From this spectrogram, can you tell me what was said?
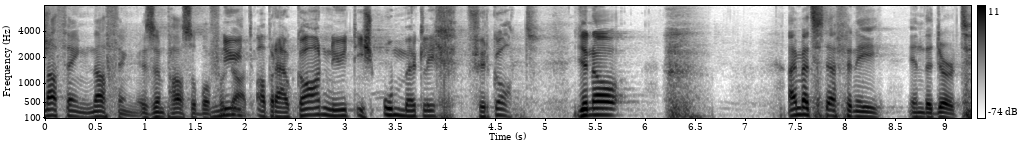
nothing, nothing is impossible for God. Nichts, aber auch gar nichts ist unmöglich für Gott. You know, I met Stephanie in the dirt.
